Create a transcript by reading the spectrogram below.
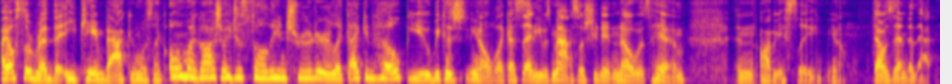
I also read that he came back and was like, "Oh my gosh, I just saw the intruder. Like, I can help you." Because you know, like I said, he was masked, so she didn't know it was him. And obviously, you know, that was the end of that.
